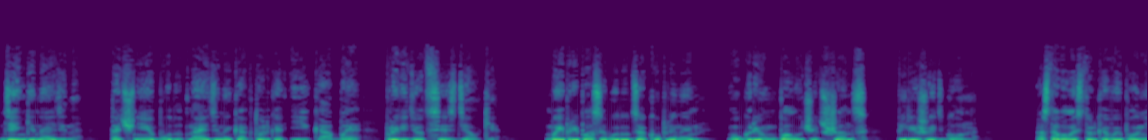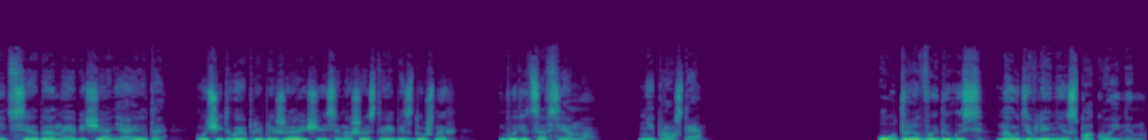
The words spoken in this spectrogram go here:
Деньги найдены. Точнее, будут найдены, как только ИКБ проведет все сделки. Боеприпасы будут закуплены, Угрюм получит шанс пережить гон. Оставалось только выполнить все данные обещания, а это, учитывая приближающееся нашествие бездушных, будет совсем непросто. Утро выдалось на удивление спокойным.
